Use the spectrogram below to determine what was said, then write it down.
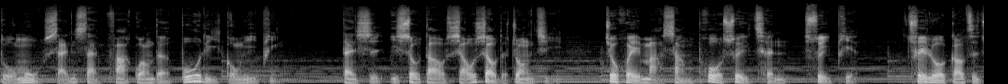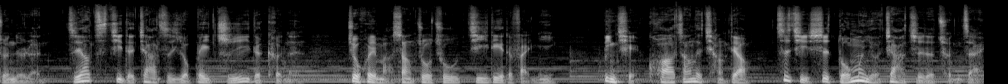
夺目、闪闪发光的玻璃工艺品，但是一受到小小的撞击，就会马上破碎成碎片。脆弱高自尊的人，只要自己的价值有被质疑的可能，就会马上做出激烈的反应。并且夸张的强调自己是多么有价值的存在，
